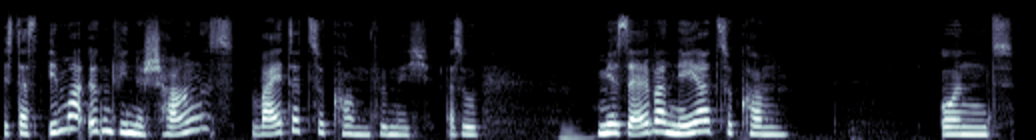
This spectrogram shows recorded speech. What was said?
ist das immer irgendwie eine Chance, weiterzukommen für mich. Also mhm. mir selber näher zu kommen. Und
